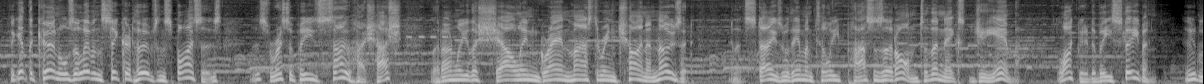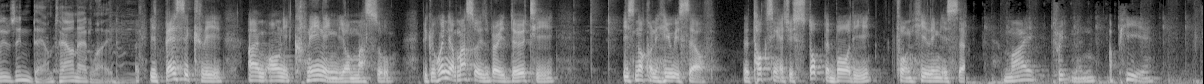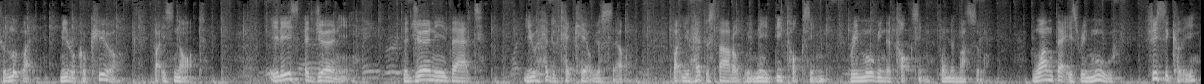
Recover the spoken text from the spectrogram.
Forget the Colonel's 11 secret herbs and spices. This recipe's so hush-hush that only the Shaolin Grand Master in China knows it, and it stays with him until he passes it on to the next GM, likely to be Stephen, who lives in downtown Adelaide. It's basically, I'm only cleaning your muscle because when your muscle is very dirty, it's not going to heal itself. The toxin actually stop the body from healing itself. My treatment appear to look like miracle cure, but it's not. It is a journey, the journey that you have to take care of yourself. But you have to start off with me detoxing, removing the toxin from the muscle. Once that is removed physically,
